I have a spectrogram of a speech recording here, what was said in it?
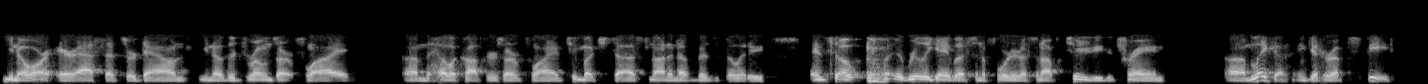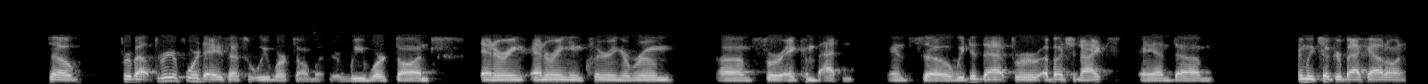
you know our air assets are down. You know, the drones aren't flying. Um, the helicopters aren't flying, too much dust, not enough visibility. And so it really gave us and afforded us an opportunity to train um, Layka and get her up to speed. So for about three or four days, that's what we worked on with her. We worked on entering, entering and clearing a room um, for a combatant. And so we did that for a bunch of nights, and um, and we took her back out on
